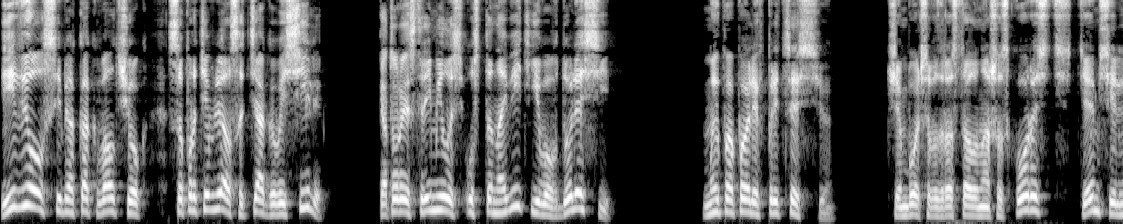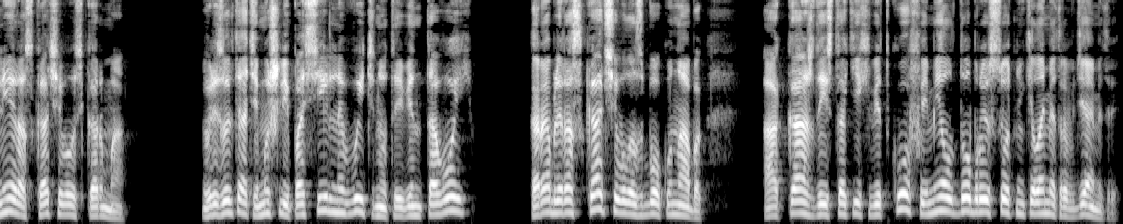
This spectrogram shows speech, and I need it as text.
и вел себя, как волчок, сопротивлялся тяговой силе, которая стремилась установить его вдоль оси. Мы попали в прецессию. Чем больше возрастала наша скорость, тем сильнее раскачивалась корма. В результате мы шли по сильно вытянутой винтовой, корабль раскачивало сбоку на бок, а каждый из таких витков имел добрую сотню километров в диаметре.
